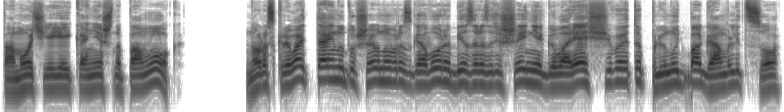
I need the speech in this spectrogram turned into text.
Помочь я ей, конечно, помог, но раскрывать тайну душевного разговора без разрешения говорящего — это плюнуть богам в лицо.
